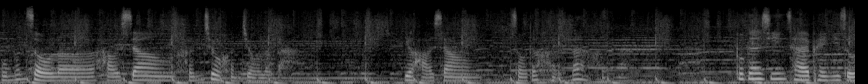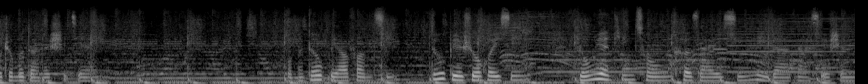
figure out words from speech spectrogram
我们走了好像很久很久了吧，又好像走得很慢很慢。不甘心才陪你走这么短的时间，我们都不要放弃，都别说灰心，永远听从刻在心里的那些声音。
